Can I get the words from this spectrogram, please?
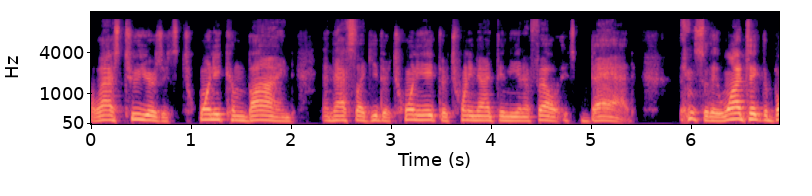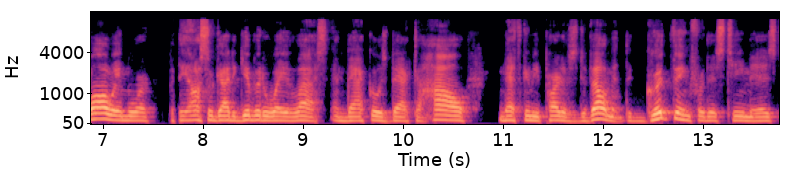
the last two years, it's 20 combined. And that's like either 28th or 29th in the NFL. It's bad. So they want to take the ball away more, but they also got to give it away less. And that goes back to Howell. And that's going to be part of his development. The good thing for this team is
